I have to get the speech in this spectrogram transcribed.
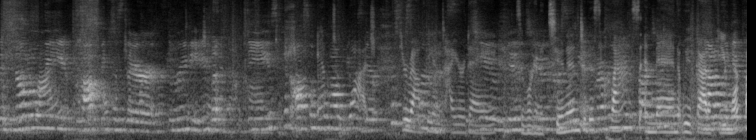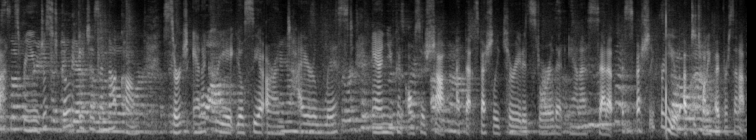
That not only pop because they're 3D, but these can also and to watch throughout the entire day. So we're going to to tune into this class, and then we've got a few more classes for you. Just go to they get a hsn.com, search Anna Create. You'll see our entire list, and you can also shop at that specially curated store that Anna set up, especially for you, up to 25% off.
